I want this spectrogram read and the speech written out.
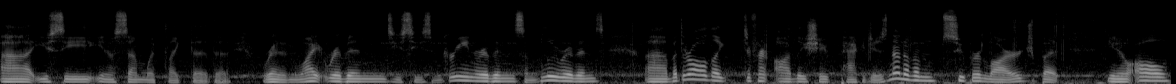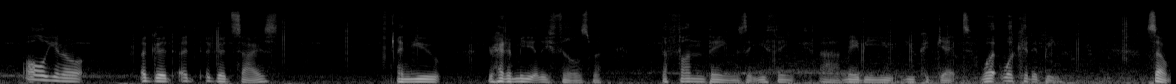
Uh, you see, you know, some with like the, the red and white ribbons. You see some green ribbons, some blue ribbons, uh, but they're all like different oddly shaped packages. None of them super large, but you know, all all you know, a good a, a good size. And you, your head immediately fills with the fun things that you think uh, maybe you, you could get. What what could it be? So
